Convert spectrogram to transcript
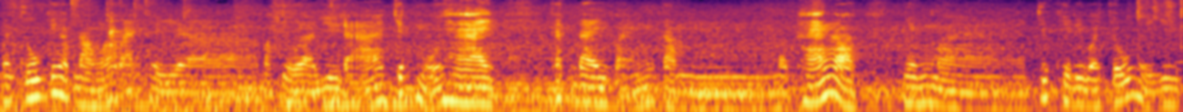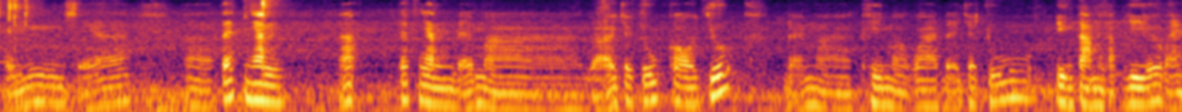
bên chú ký hợp đồng các bạn thì uh, mặc dù là Di đã chích mũi 2 cách đây khoảng tầm một tháng rồi nhưng mà trước khi đi qua chú thì Di cũng sẽ uh, test nhanh. Đó, test nhanh để mà gửi cho chú coi trước để mà khi mà qua để cho chú yên tâm gặp Di các bạn.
